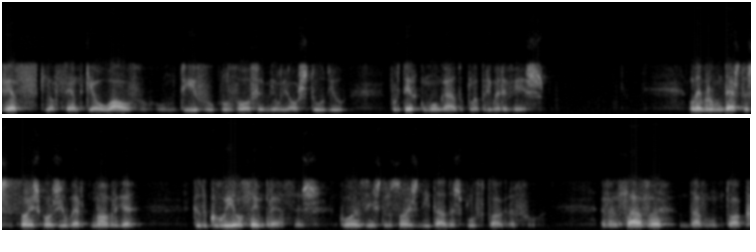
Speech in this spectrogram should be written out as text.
Vê-se que ele sente que é o alvo, o motivo que levou a família ao estúdio por ter comungado pela primeira vez. Lembro-me destas sessões com Gilberto Nóbrega que decorriam sem pressas, com as instruções ditadas pelo fotógrafo. Avançava, dava um toque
